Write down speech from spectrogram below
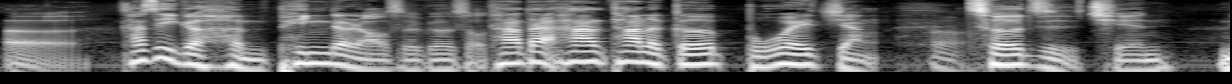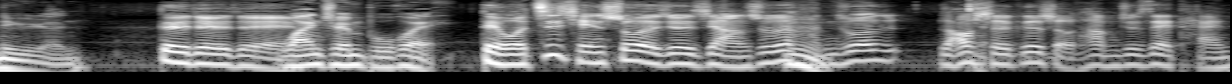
呃，他是一个很拼的饶舌歌手。他在他他的歌不会讲车子、钱、女人，对对对，完全不会。对我之前说的就是这样，说很多饶舌歌手他们就在谈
